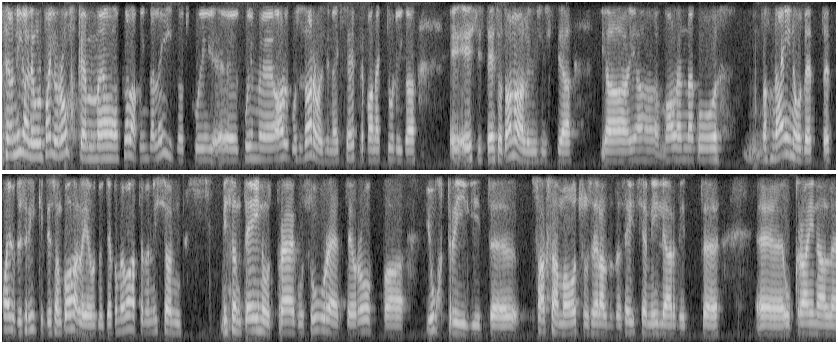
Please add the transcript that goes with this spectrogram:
see on igal juhul palju rohkem äh, kõlapinda leidnud, kui, äh, kui me alguses arvasime, eks see ettepanek tuli ka e-, Eestis tehtud analüüsist ja, ja, ja ma olen nagu noh, näinud, et, et paljudes riikides on kohale jõudnud ja kui me vaatame, mis on, mis on teinud praegu suured Euroopa juhtriigid, äh, Saksamaa otsus eraldada seitse miljardit Ukrainale,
